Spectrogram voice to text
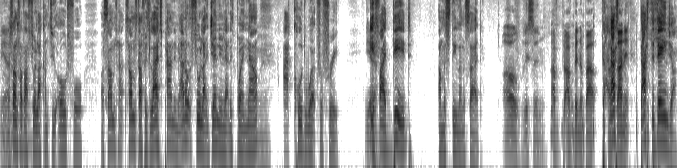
Yeah. or some stuff I feel like I'm too old for, or some some stuff is life's pounding me. I don't feel like genuinely at this point now I could work for free. Mm. yeah. If I did, I'm a steal on the side. oh listen I've I've been about Th- I've that's, done it That's the danger.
